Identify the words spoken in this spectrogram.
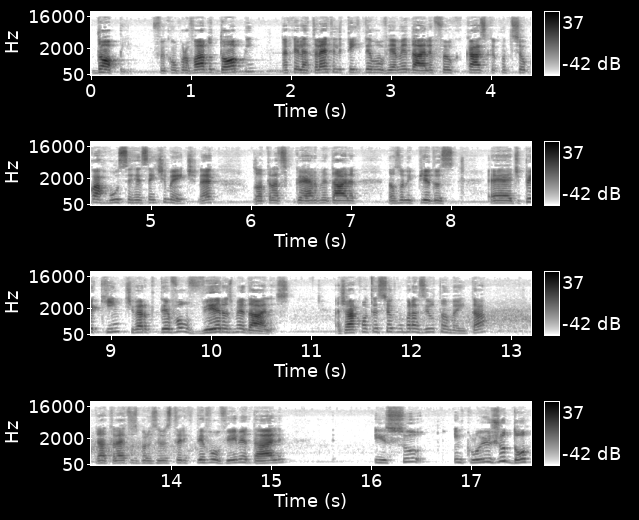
doping. Foi comprovado doping naquele atleta, ele tem que devolver a medalha. Foi o caso que aconteceu com a Rússia recentemente, né? Os atletas que ganharam medalha nas Olimpíadas é, de Pequim tiveram que devolver as medalhas. Já aconteceu com o Brasil também, tá? De atletas brasileiros terem que devolver medalha. Isso inclui o judô.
